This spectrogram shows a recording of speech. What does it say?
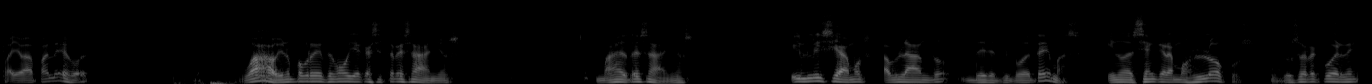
fallaba para lejos. ¿eh? Wow, yo no puedo creer que tenemos ya casi tres años, más de tres años, y lo iniciamos hablando de este tipo de temas. Y nos decían que éramos locos. Incluso recuerden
